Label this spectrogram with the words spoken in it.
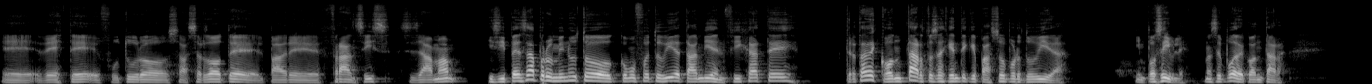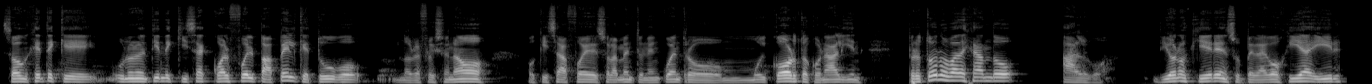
eh, de este futuro sacerdote, el padre Francis se llama. Y si pensás por un minuto cómo fue tu vida también, fíjate Trata de contar toda esa gente que pasó por tu vida. Imposible, no se puede contar. Son gente que uno no entiende quizá cuál fue el papel que tuvo, no reflexionó o quizá fue solamente un encuentro muy corto con alguien, pero todo nos va dejando algo. Dios nos quiere en su pedagogía ir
